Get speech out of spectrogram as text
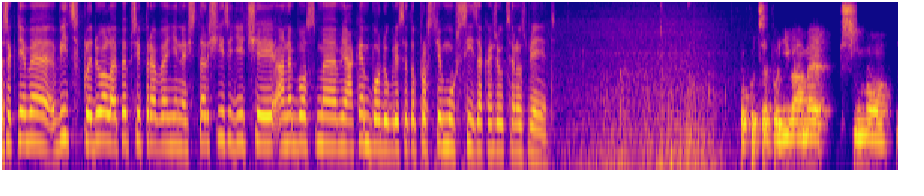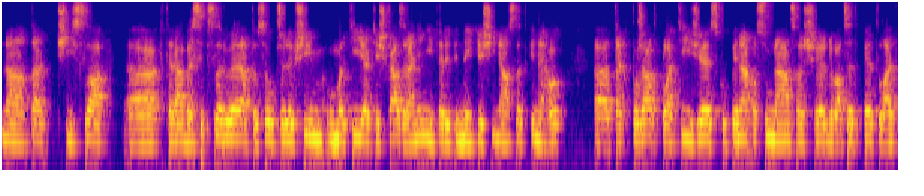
řekněme, víc v klidu a lépe připraveni než starší řidiči, anebo jsme v nějakém bodu, kdy se to prostě musí za každou cenu změnit? Pokud se podíváme přímo na ta čísla, eh, která BESIP sleduje, a to jsou především umrtí a těžká zranění, tedy ty nejtěžší následky nehod, eh, tak pořád platí, že skupina 18 až 25 let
